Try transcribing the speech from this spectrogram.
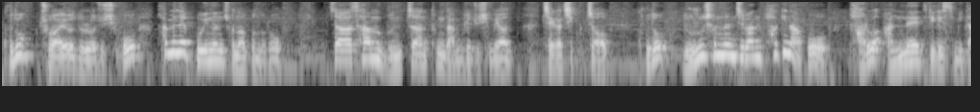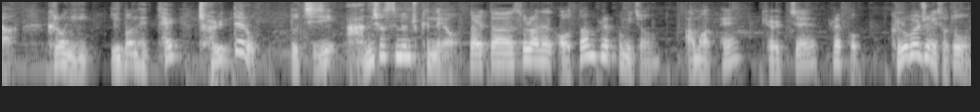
구독, 좋아요 눌러주시고 화면에 보이는 전화번호로 숫자 3 문자 한 통 남겨주시면 제가 직접 구독 누르셨는지만 확인하고 바로 안내해 드리겠습니다. 그러니 이번 혜택 절대로 놓치지 않으셨으면 좋겠네요. 자, 일단 솔라는 어떤 플랫폼이죠? 암호화폐, 결제 플랫폼. 글로벌 중에서도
